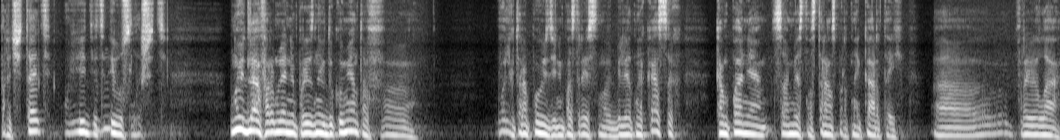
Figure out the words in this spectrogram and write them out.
прочитать, увидеть mm -hmm. и услышать. Ну и для оформления проездных документов э, в электропоезде непосредственно в билетных кассах. Компания совместно с транспортной картой э, провела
